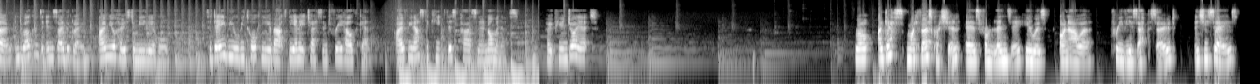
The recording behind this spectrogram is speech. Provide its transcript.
Hello, and welcome to Inside the Globe. I'm your host, Amelia Hall. Today we will be talking about the NHS and free healthcare. I've been asked to keep this person anonymous. Hope you enjoy it. Well, I guess my first question is from Lindsay, who was on our previous episode, and she says,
